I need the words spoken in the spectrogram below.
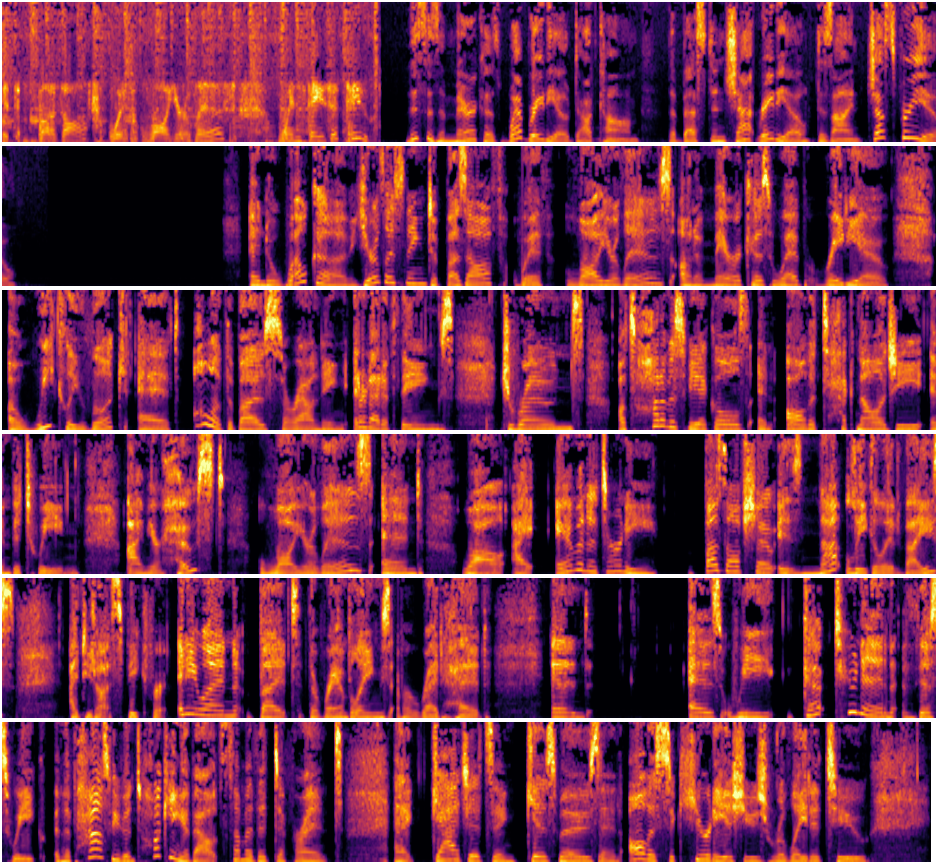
It's Buzz Off with Lawyer Liz, Wednesdays at 2. This is America's Webradio.com, the best in chat radio designed just for you. And welcome. You're listening to Buzz Off with Lawyer Liz on America's Web Radio, a weekly look at all of the buzz surrounding Internet of Things, drones, autonomous vehicles, and all the technology in between. I'm your host, Lawyer Liz, and while I am an attorney, Buzz Off Show is not legal advice. I do not speak for anyone but the ramblings of a redhead. And as we got, tune in this week, in the past we've been talking about some of the different uh, gadgets and gizmos and all the security issues related to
